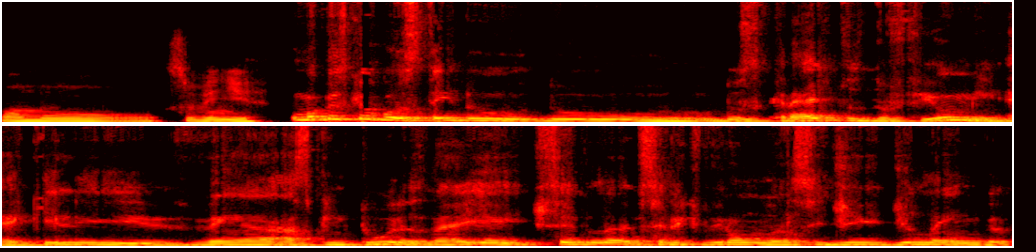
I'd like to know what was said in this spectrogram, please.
como souvenir. Uma coisa que eu gostei do, do, dos créditos do filme é que ele vem as pinturas, né? E aí você, você vê que virou um lance de, de lenda,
